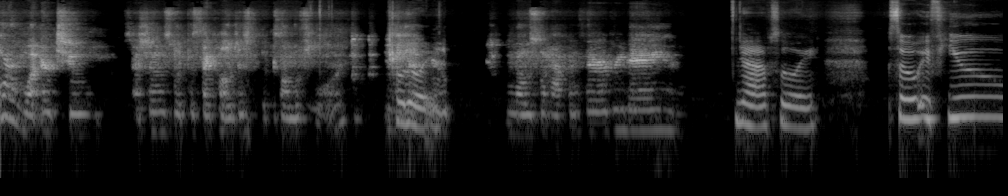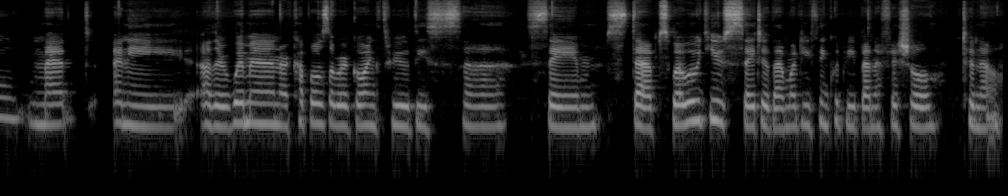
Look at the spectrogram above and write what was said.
or one or two sessions with the psychologist that's on the floor. Totally. Knows what happens there every day. Yeah, absolutely. So, if you met any other women or couples that were going through these uh, same steps, what would you say to them? What do you think would be beneficial to know?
